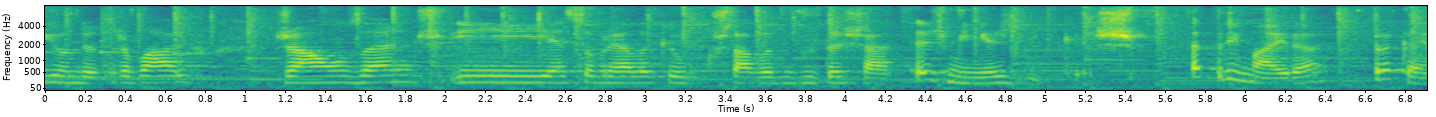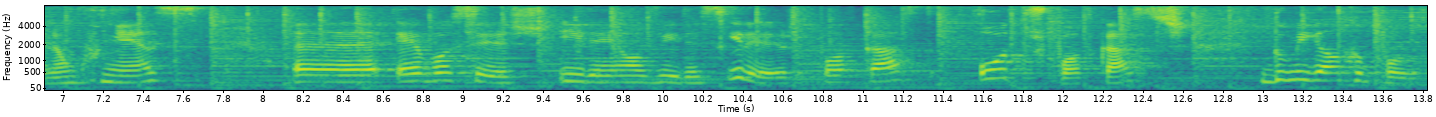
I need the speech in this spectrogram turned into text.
e onde eu trabalho já há uns anos e é sobre ela que eu gostava de vos deixar as minhas dicas. A primeira, para quem não conhece, uh, é vocês irem ouvir a seguir este podcast, outros podcasts do Miguel Raposo.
